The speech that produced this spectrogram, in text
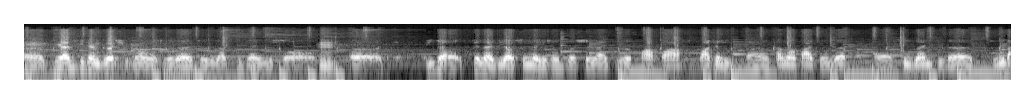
呃，既然推荐歌曲呢，我觉得就是要推荐一首，嗯，呃，比较现在比较新的一首歌，是来自花花华晨宇，呃，刚刚发行的呃新专辑的主打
